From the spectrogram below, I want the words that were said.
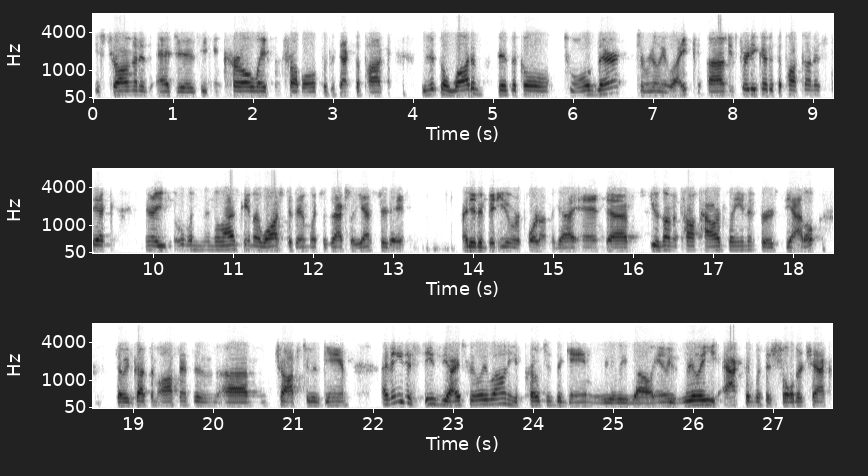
He's strong on his edges. He can curl away from trouble to protect the puck. There's just a lot of physical tools there to really like. Um, he's pretty good at the puck on his stick. You know, he, when, in the last game I watched of him, which was actually yesterday, I did a video report on the guy, and uh, he was on the top power play unit for Seattle. So he's got some offensive um, chops to his game. I think he just sees the ice really well and he approaches the game really well. You know, he's really active with his shoulder checks.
